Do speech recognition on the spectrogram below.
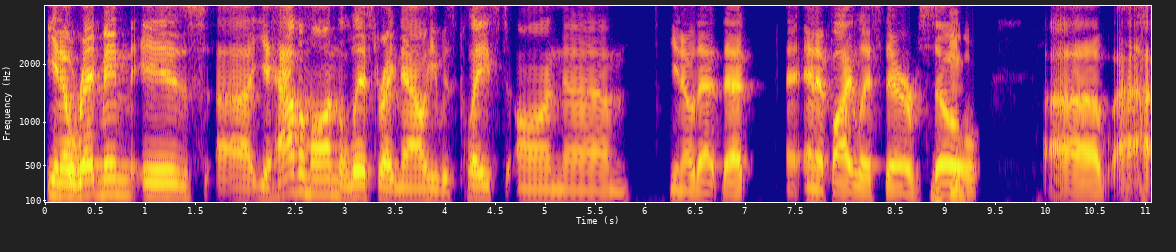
You know, Redmond is, uh, you have him on the list right now. He was placed on, um, you know, that, that NFI list there. So, mm-hmm. uh,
